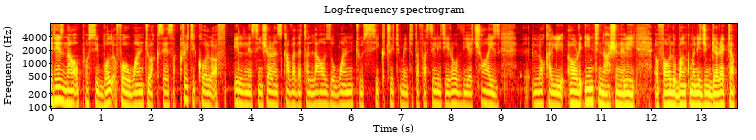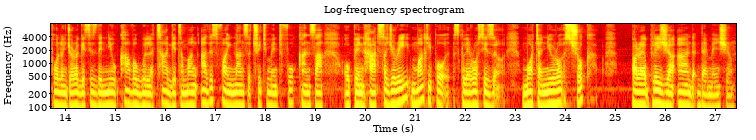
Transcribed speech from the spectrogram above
It is now possible for one to access a critical of illness insurance cover that allows one to seek treatment at a facility of their choice eh, locally or internationally. Faulu Bank Managing Director Paul Njoroge says the new cover will target, among others, finance treatment for cancer, open heart surgery, multiple sclerosis, eh, motor neuro, stroke, paraplegia and dementia.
